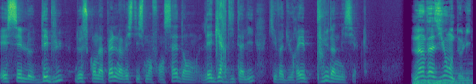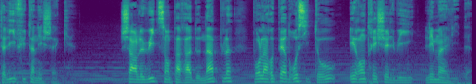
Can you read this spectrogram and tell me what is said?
Et c'est le début de ce qu'on appelle l'investissement français dans les guerres d'Italie, qui va durer plus d'un demi-siècle. L'invasion de l'Italie fut un échec. Charles VIII s'empara de Naples pour la reperdre aussitôt et rentrer chez lui les mains vides.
